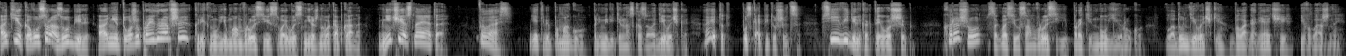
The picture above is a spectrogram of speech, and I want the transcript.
«А те, кого сразу убили, они тоже проигравшие?» — крикнул ему Амвросий из своего снежного капкана. «Нечестно это!» «Вылазь!» «Я тебе помогу», — примирительно сказала девочка. «А этот пускай петушится. Все видели, как ты его сшиб». «Хорошо», — согласился Амвросий и протянул ей руку. Ладонь девочки была горячей и влажной.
